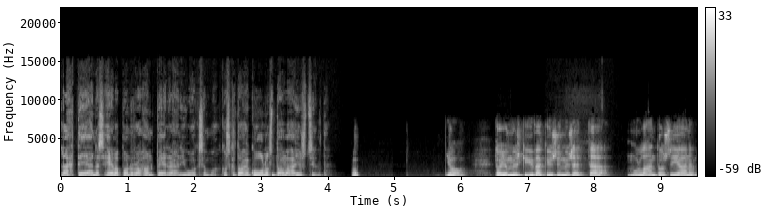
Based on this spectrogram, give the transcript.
lähtee ns. helpon rahan perään juoksemaan? Koska toihan kuulostaa mm-hmm. vähän just siltä. Joo, toi on myöskin hyvä kysymys, että mullahan tosiaan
